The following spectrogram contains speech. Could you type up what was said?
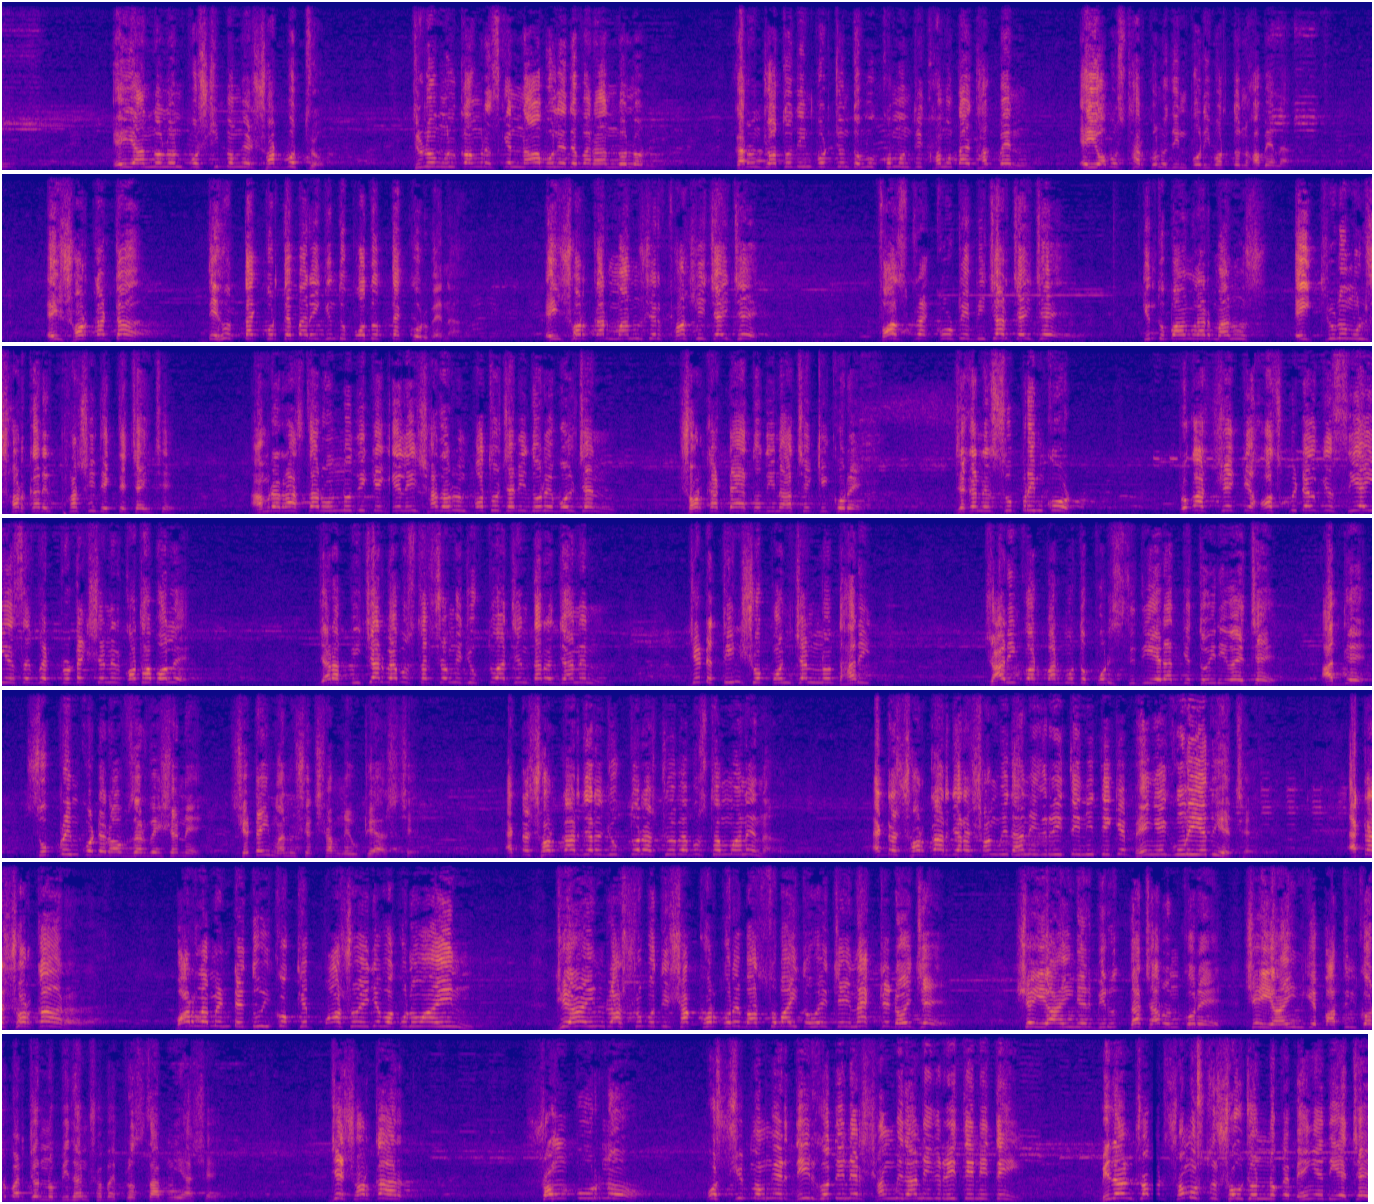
এই আন্দোলন পশ্চিমবঙ্গের সর্বত্র। তৃণমূল কংগ্রেসকে না বলে দেবার আন্দোলন। কারণ যতদিন পর্যন্ত মুখ্যমন্ত্রী ক্ষমতায় থাকবেন এই অবস্থার কোনোদিন পরিবর্তন হবে না। এই সরকারটা দেহত্যাগ করতে পারে, কিন্তু পদত্যাগ করবে না। এই সরকার মানুষের ফাঁসি চাইছে, ফার্স্ট ট্র্যাক কোর্টে বিচার চাইছে, কিন্তু বাংলার মানুষ এই তৃণমূল সরকারের ফাঁসি দেখতে চাইছে। আমরা রাস্তার অন্যদিকে গেলেই সাধারণ পথচারী ধরে বলছেন, সরকারটা এতদিন আছে কি করে? যেখানে সুপ্রিম কোর্ট প্রকাশ্যে একটি হসপিটালকে সিআইএসএফ এর প্রোটেকশনের কথা বলে। যারা বিচার ব্যবস্থার সঙ্গে যুক্ত আছেন, তারা জানেন যেটা তিনশো পঞ্চান্ন ধারী জারি করবার মতো পরিস্থিতি এ রাজ্যে তৈরি হয়েছে। আজকে সুপ্রিম কোর্টের অবজারভেশনে সেটাই মানুষের সামনে উঠে আসছে। একটা সরকার যারা যুক্তরাষ্ট্রীয় ব্যবস্থা মানে না, একটা সরকার যারা সাংবিধানিক রীতিনীতিকে ভেঙে গুঁড়িয়ে দিয়েছে। একটা সরকার পার্লামেন্টে দুই কক্ষে পাশ হয়ে যাওয়া কোনো আইন, যে আইন রাষ্ট্রপতি স্বাক্ষর করে বাস্তবায়িত হয়েছে ইনঅ্যাক্টেড হয়েছে, সেই আইনের বিরুদ্ধাচারণ করে সেই আইনকে বাতিল করবার জন্য বিধানসভায় প্রস্তাব নিয়ে আসে। যে সরকার সম্পূর্ণ পশ্চিমবঙ্গের দীর্ঘদিনের সাংবিধানিক রীতিনীতি বিধানসভার সমস্ত সৌজন্যকে ভেঙে দিয়েছে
